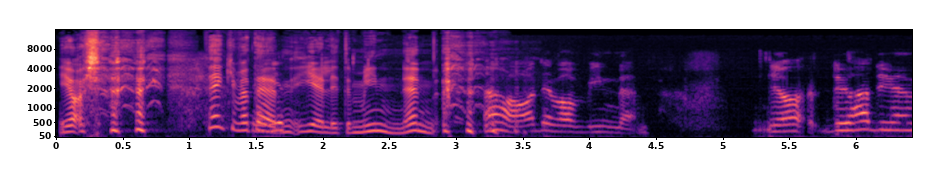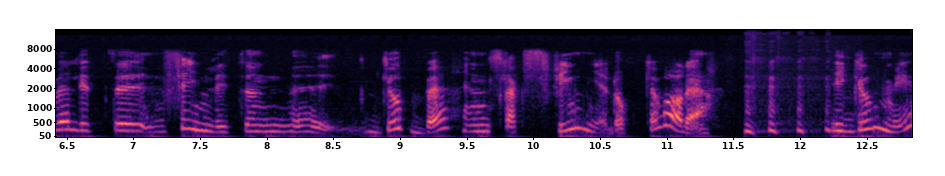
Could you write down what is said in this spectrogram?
Jag tänker mig att den ger lite minnen. ja det var minnen. Ja, du hade ju en väldigt eh, fin liten eh, gubbe, en slags fingerdocka var det. I gummi.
